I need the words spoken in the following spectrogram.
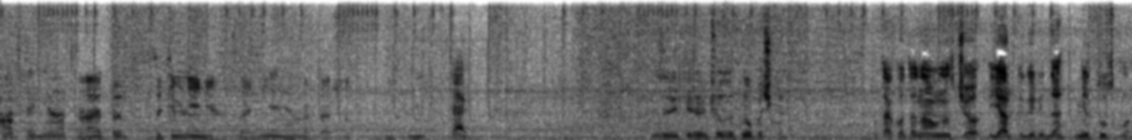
Авто, не авто. А это затемнение. заднее. Так, Зрителям, что за кнопочка? Так вот она у нас что, ярко горит, да? Не тускло.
